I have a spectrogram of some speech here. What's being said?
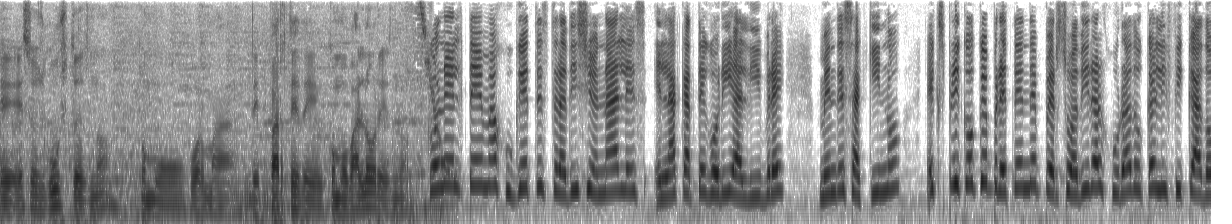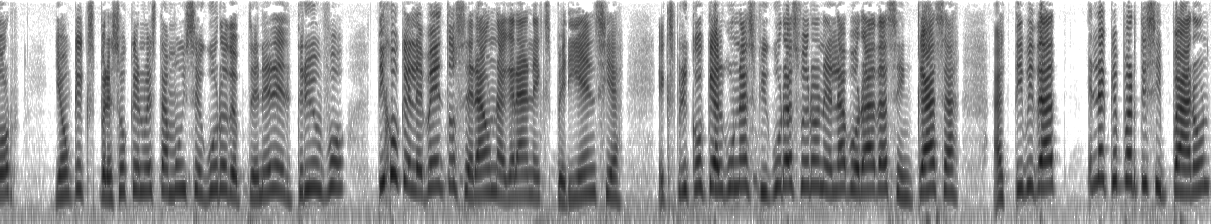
eh, esos gustos, ¿no? Como forma de parte de, como valores, ¿no? Con el tema juguetes tradicionales en la categoría libre, Méndez Aquino explicó que pretende persuadir al jurado calificador y aunque expresó que no está muy seguro de obtener el triunfo, dijo que el evento será una gran experiencia. Explicó que algunas figuras fueron elaboradas en casa, actividad en la que participaron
